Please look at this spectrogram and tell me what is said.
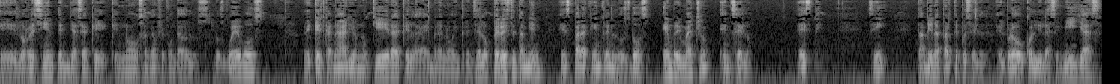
eh, lo resienten, ya sea que, no salgan fecundados los, los huevos, eh, que el canario no quiera, que la hembra no entre en celo, pero este también es para que entren los dos, hembra y macho, en celo. Este, ¿sí? También aparte, pues el, el brócoli, las semillas,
